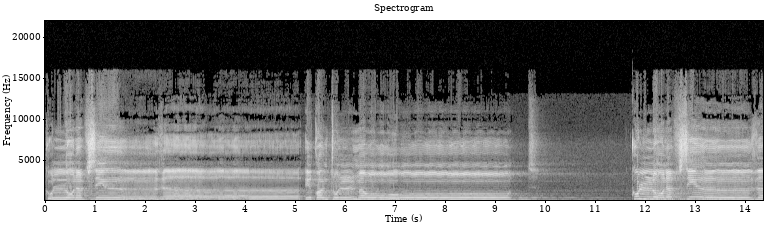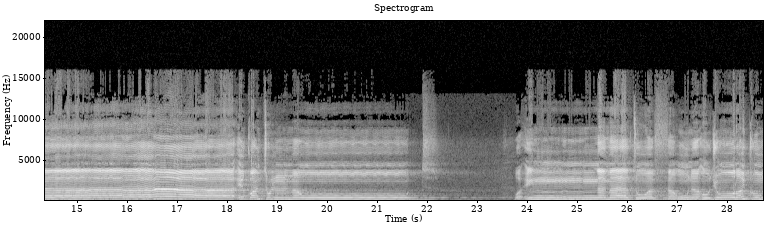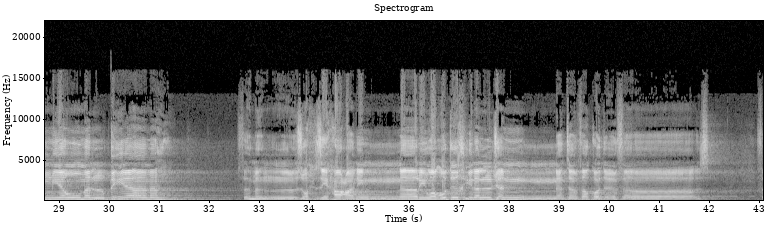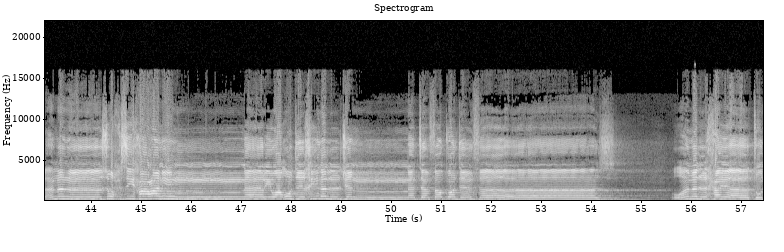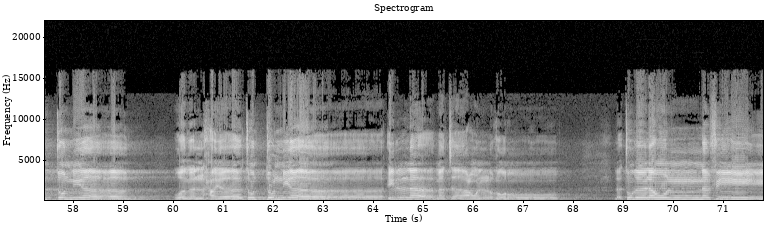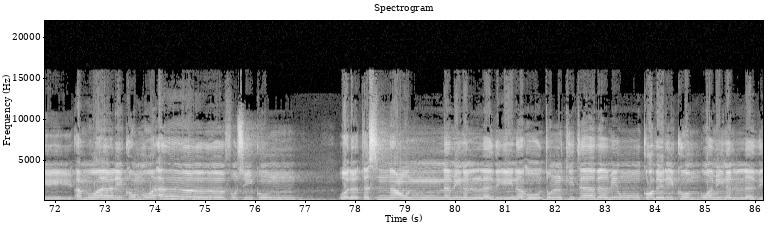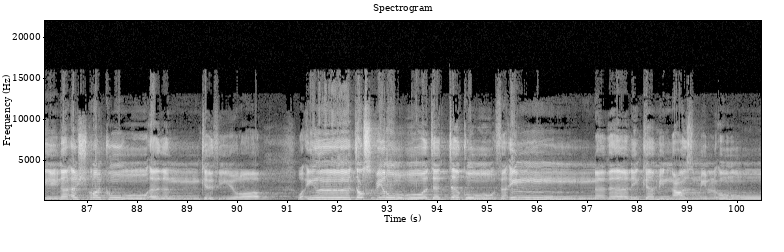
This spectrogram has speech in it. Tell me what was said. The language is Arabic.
كل نفس ذائقة الموت. كل نفس ذائقة الموت. توفون أجوركم يوم القيامة فمن زحزح عن النار وأدخل الجنة فقد فاز فمن زحزح عن النار وأدخل الجنة فقد فاز وما الحياة الدنيا؟ وما الحياة الدنيا إلا متاع الغرور. لتبلون في أموالكم وأنفسكم ولتسمعن من الذين أوتوا الكتاب من قبلكم ومن الذين أشركوا أذى كثيرا وإن تصبروا وتتقوا فإن ذلك من عزم الأمور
